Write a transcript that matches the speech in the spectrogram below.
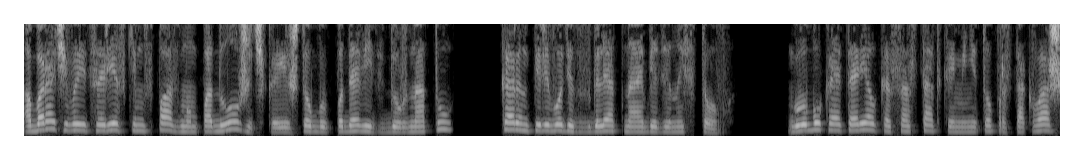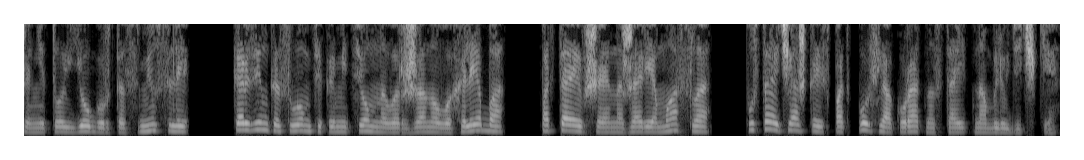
оборачивается резким спазмом под ложечкой, и чтобы подавить дурноту, Карен переводит взгляд на обеденный стол. Глубокая тарелка с остатками не то простокваши, не то йогурта с мюсли корзинка с ломтиками темного ржаного хлеба, подтаявшее на жаре масло, пустая чашка из-под кофе аккуратно стоит на блюдечке.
